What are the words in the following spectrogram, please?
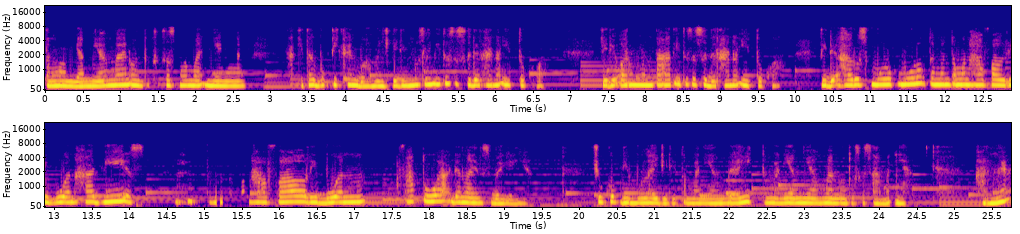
teman yang nyaman untuk sesamanya. Nah, kita buktikan bahwa menjadi muslim itu sesederhana itu kok. Jadi orang yang taat itu sesederhana itu kok. Tidak harus muluk-muluk teman-teman hafal ribuan hadis, teman-teman hafal ribuan fatwa dan lain sebagainya. Cukup dimulai jadi teman yang baik, teman yang nyaman untuk sesamanya. Karena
